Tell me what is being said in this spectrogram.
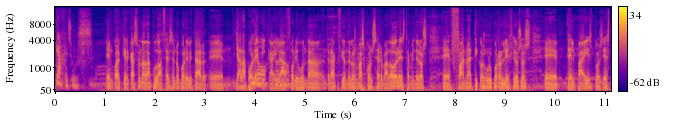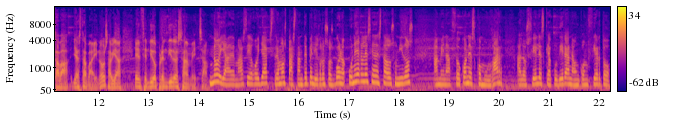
que a Jesús. En cualquier caso, nada pudo hacerse, ¿no? Por evitar eh, ya la polémica No, y la no. furibunda reacción de los más conservadores, también de los eh, fanáticos grupos religiosos eh, del país, pues ya estaba, ya estaba ahí, ¿no? Se había encendido, prendido esa mecha. No, y además llegó ya a extremos bastante peligrosos. Bueno, una iglesia de Estados Unidos amenazó con excomulgar a los fieles que acudieran a un concierto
